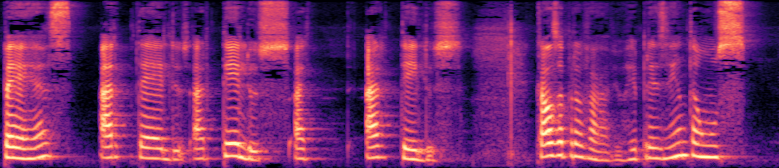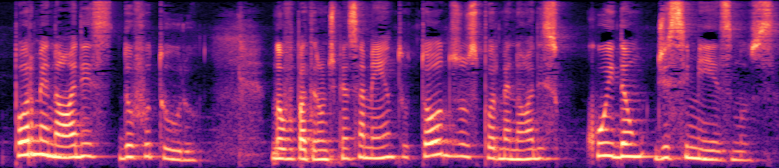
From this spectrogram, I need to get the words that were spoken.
Pés, artelhos, artelhos, artelhos. Causa provável. Representam os pormenores do futuro. Novo padrão de pensamento: todos os pormenores cuidam de si mesmos.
